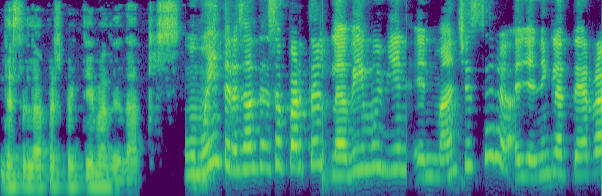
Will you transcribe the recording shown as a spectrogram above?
desde la perspectiva de datos? Muy interesante esa parte, la vi muy bien en Manchester, allá en Inglaterra,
